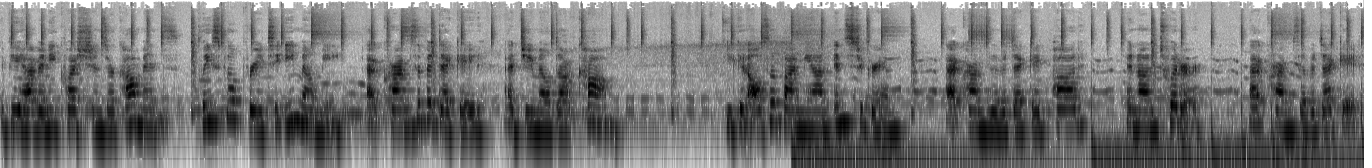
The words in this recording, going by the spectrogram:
If you have any questions or comments, please feel free to email me at crimesofadecade at gmail.com. You can also find me on Instagram at Crimes of a Decade Pod and on Twitter at Crimes of a Decade.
